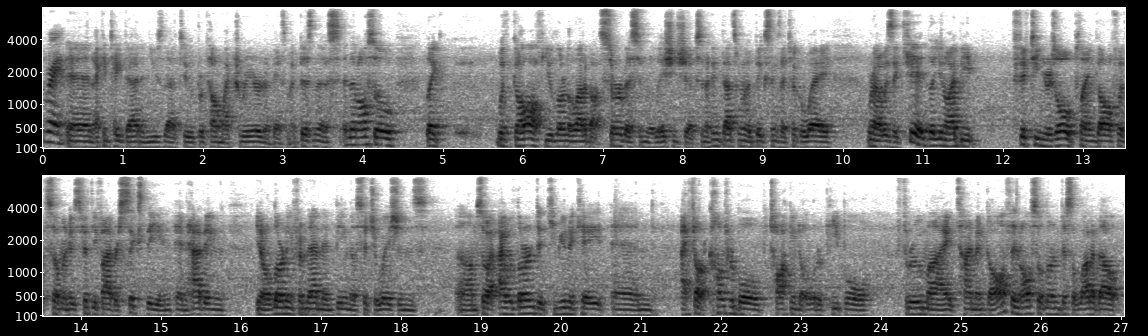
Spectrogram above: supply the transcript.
Right. and I can take that and use that to propel my career and advance my business. And then also, like with golf, you learn a lot about service and relationships, and I think that's one of the big things I took away when I was a kid. That you know, I'd be 15 years old playing golf with someone who's 55 or 60, and, and having you know, learning from them and being in those situations. Um, so I, I would learn to communicate, and I felt comfortable talking to older people through my time in golf, and also learned just a lot about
